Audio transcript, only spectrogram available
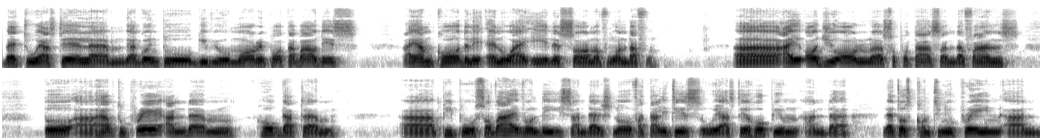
But we are still um, are going to give you more report about this. I am Kodili-nye the son of wonderful. Uh, I urge you all uh, supporters and uh, fans to uh, help to pray and um, hope that um, uh, people survive on this and there's no fatalities. We are still hoping and uh, let us continue praying and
